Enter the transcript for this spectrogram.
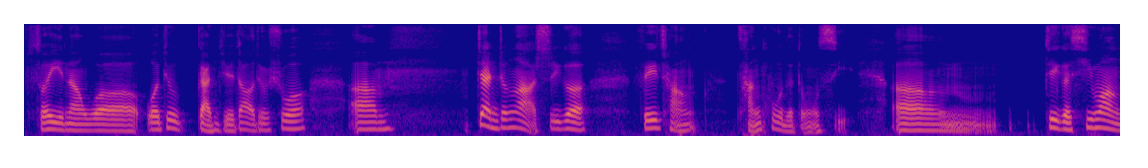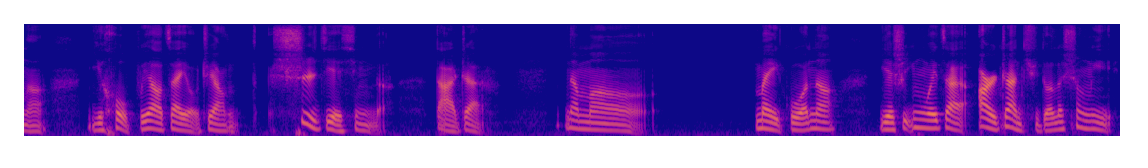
所以呢，我我就感觉到，就是说，嗯，战争啊是一个非常残酷的东西，嗯，这个希望呢以后不要再有这样世界性的大战，那么。美国呢，也是因为在二战取得了胜利，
